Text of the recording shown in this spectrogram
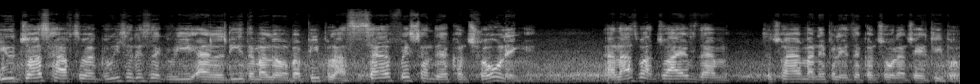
you just have to agree to disagree and leave them alone. But people are selfish and they're controlling. And that's what drives them to try and manipulate and control and change people.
